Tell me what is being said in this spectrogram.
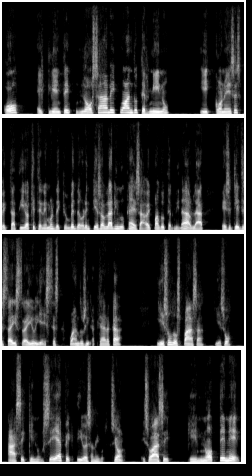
o el cliente no sabe cuándo termino y con esa expectativa que tenemos de que un vendedor empieza a hablar y nunca se sabe cuándo termina de hablar, ese cliente está distraído y este está cuándo se irá a quedar acá. Y eso nos pasa y eso hace que no sea efectiva esa negociación. Eso hace que no tener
